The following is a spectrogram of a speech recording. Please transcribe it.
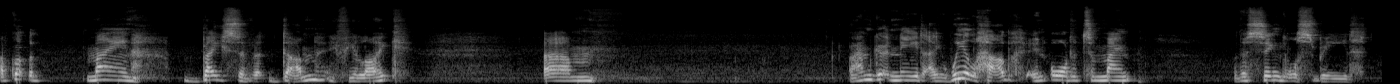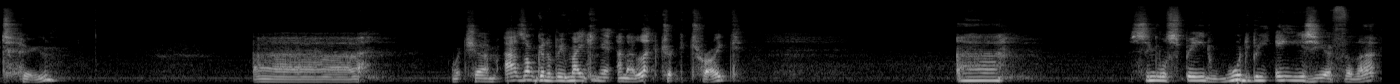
I've got the main base of it done, if you like. Um, I'm going to need a wheel hub in order to mount the single speed to uh, which um, as I'm going to be making it an electric trike, uh, single speed would be easier for that.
